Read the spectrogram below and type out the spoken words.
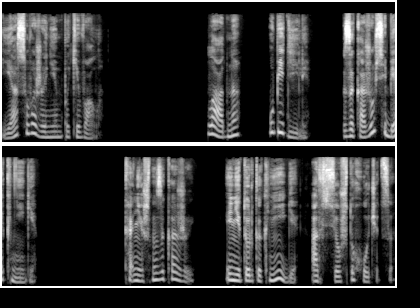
Я с уважением покивала. Ладно, убедили. Закажу себе книги. Конечно, закажи. И не только книги, а все, что хочется.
